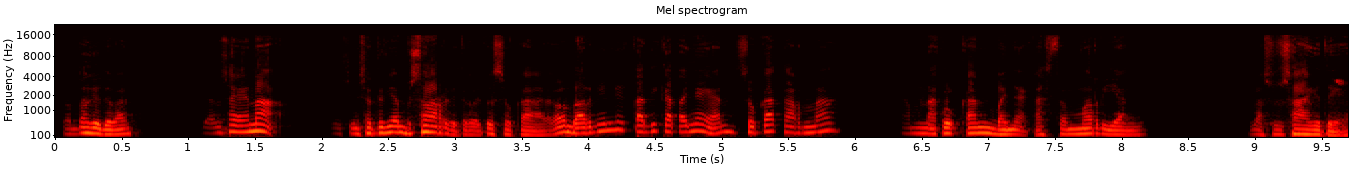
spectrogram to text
contoh gitu kan kerjaan saya enak terus insentifnya besar gitu itu suka kalau mbak Rini ini tadi katanya kan suka karena bisa menaklukkan banyak customer yang susah susah gitu ya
